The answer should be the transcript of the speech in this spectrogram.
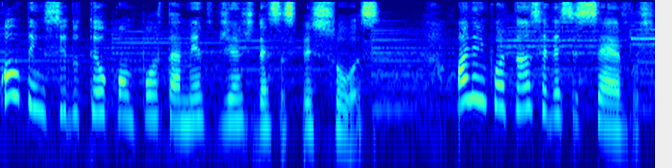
Qual tem sido o teu comportamento diante dessas pessoas? Olha a importância desses servos.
